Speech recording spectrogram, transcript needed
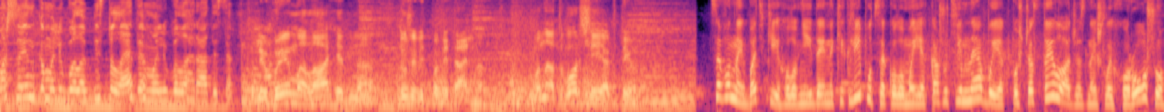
машинками любила, пістолетами любила гратися. Любима, лагідна, дуже відповідальна. Вона творча і активна. Це вони, батьки, головні ідейники кліпу. Це Коломия. кажуть, їм неабияк пощастило, адже знайшли хорошу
